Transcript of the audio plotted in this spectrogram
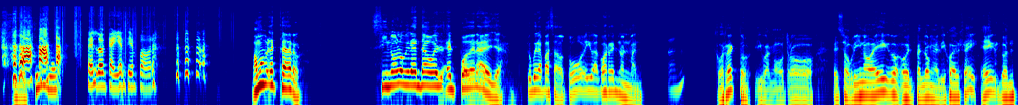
Perdón, caí en tiempo ahora. vamos a hablar claro. Si no le hubieran dado el, el poder a ella, ¿qué hubiera pasado? Todo iba a correr normal. Correcto. Iban otro, el sobrino Aegon, o el perdón, el hijo del rey, Aegon,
